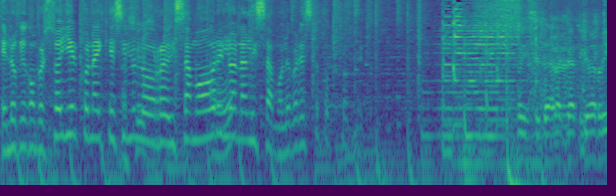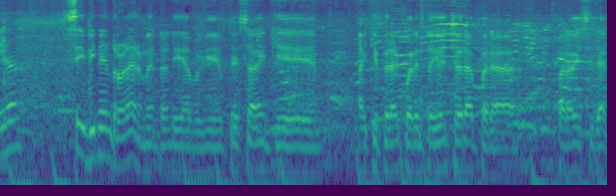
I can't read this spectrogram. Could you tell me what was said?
en lo que conversó ayer con Hay que decirlo, lo revisamos ahora y lo analizamos. ¿Le parece, doctor? visitar a Katy Barriga? Sí, vine a enrolarme en realidad, porque ustedes saben que hay que esperar 48 horas para, para visitar.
